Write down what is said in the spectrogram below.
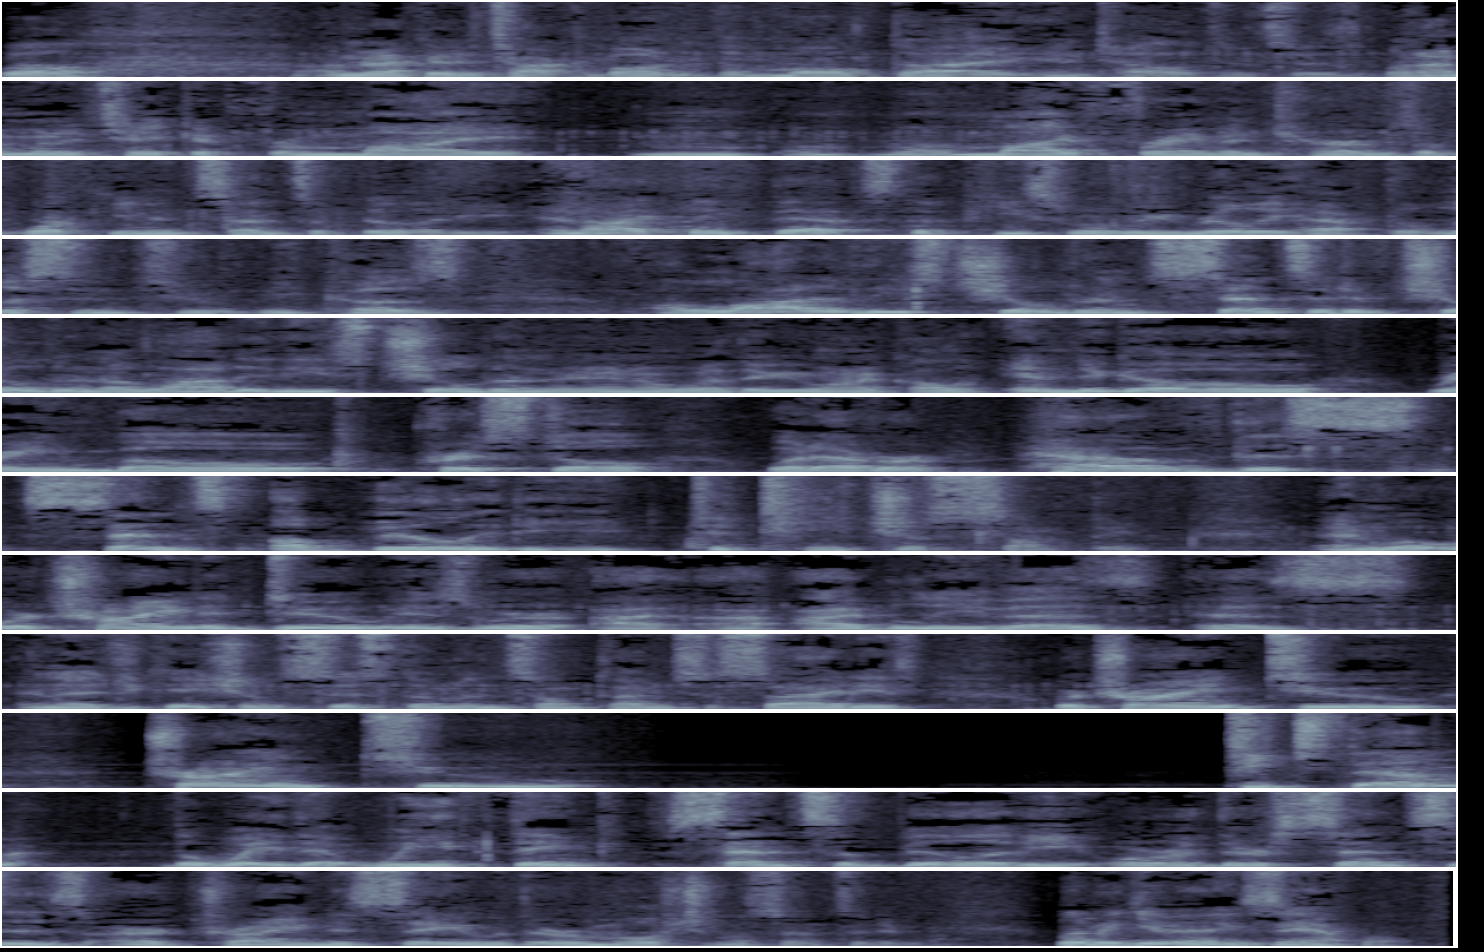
Well, I'm not going to talk about the multi intelligences, but I'm going to take it from my my frame in terms of working in sensibility, and I think that's the piece where we really have to listen to because a lot of these children, sensitive children, a lot of these children, you know, whether you want to call it indigo, rainbow, crystal, whatever, have this sense ability to teach us something. And what we're trying to do is we're, I, I, believe, as as an educational system and sometimes societies, we're trying to trying to teach them the way that we think sensibility or their senses are trying to say with their emotional sensitivity. Let me give you an example.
